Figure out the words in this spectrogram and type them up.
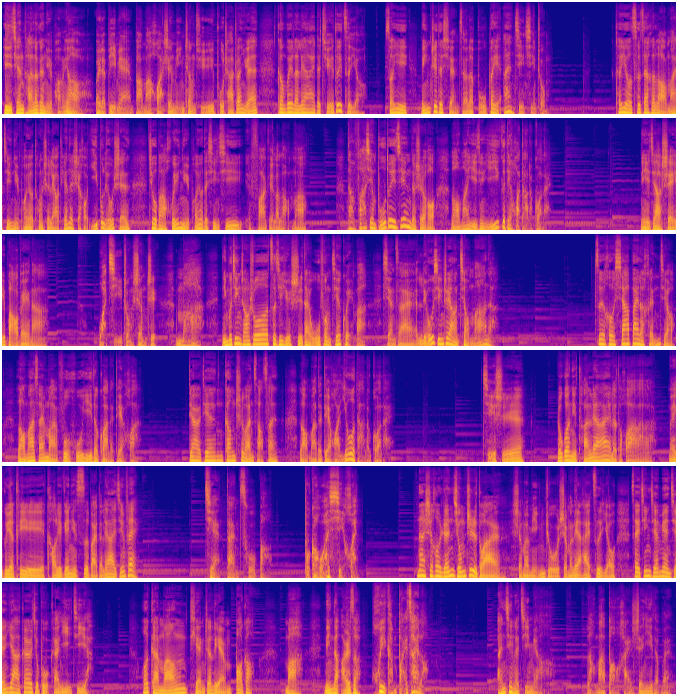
以前谈了个女朋友，为了避免爸妈化身民政局普查专员，更为了恋爱的绝对自由，所以明智的选择了不备案进行中。可有次在和老妈及女朋友同时聊天的时候，一不留神就把回女朋友的信息发给了老妈。当发现不对劲的时候，老妈已经一个电话打了过来。你叫谁宝贝呢？我急中生智，妈，您不经常说自己与时代无缝接轨吗？现在流行这样叫妈呢。最后瞎掰了很久。老妈才满腹狐疑的挂了电话。第二天刚吃完早餐，老妈的电话又打了过来。其实，如果你谈恋爱了的话，每个月可以考虑给你四百的恋爱经费。简单粗暴，不过我喜欢。那时候人穷志短，什么民主，什么恋爱自由，在金钱面前压根儿就不堪一击呀。我赶忙舔着脸报告：“妈，您的儿子会啃白菜了。”安静了几秒，老妈饱含深意的问：“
